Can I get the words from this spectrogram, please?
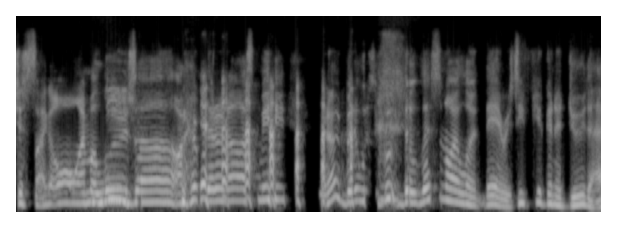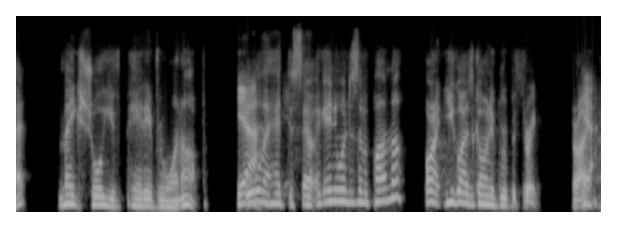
just like, oh, I'm a loser. I hope they don't ask me. You know, but it was good. The lesson I learned there is if you're going to do that, make sure you've paired everyone up. Yeah. All they had to say, anyone doesn't have a partner? All right, you guys go in a group of three, right? Yeah.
